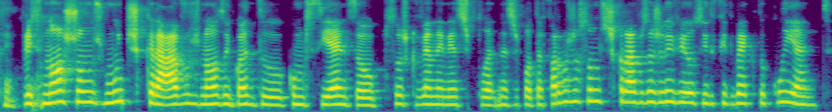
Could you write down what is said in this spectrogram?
Sim. Por isso, nós somos muito escravos, nós, enquanto comerciantes ou pessoas que vendem nesses, nessas plataformas, nós somos escravos das reviews e do feedback do cliente.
